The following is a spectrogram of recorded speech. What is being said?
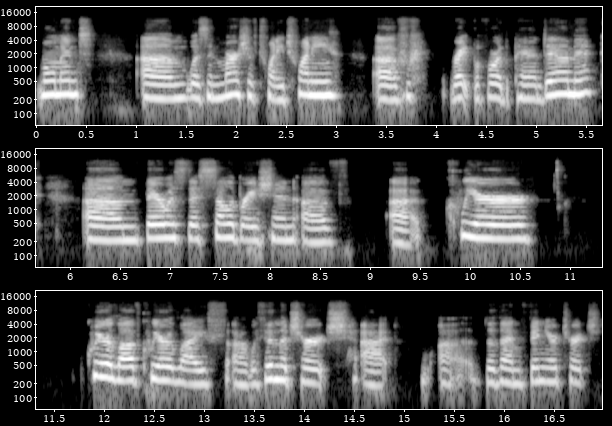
moment um, was in March of 2020. Uh, right before the pandemic, um, there was this celebration of uh, queer queer love, queer life uh, within the church at uh, the then Vineyard Church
